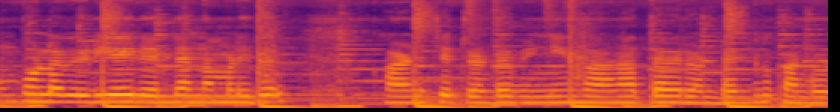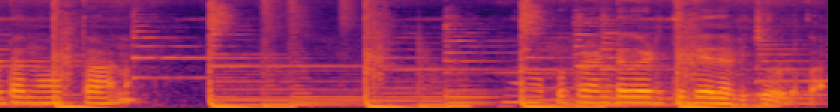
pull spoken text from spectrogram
മുമ്പുള്ള വീഡിയോയിലെല്ലാം നമ്മളിത് കാണിച്ചിട്ടുണ്ട്. പിന്നെയും കാണാത്തവരുണ്ടെങ്കിൽ കണ്ടോട്ടെ നോർത്താണ് നമുക്ക് ഫ്രണ്ട് കഴുത്തിന്റേത് അടിച്ചു കൊടുക്കാം.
